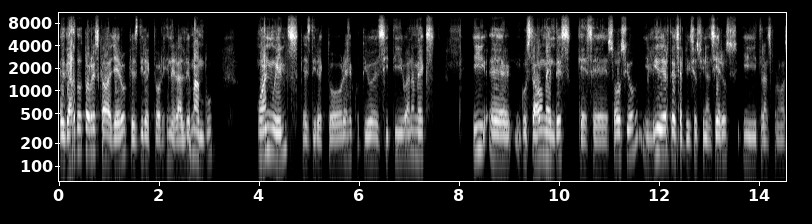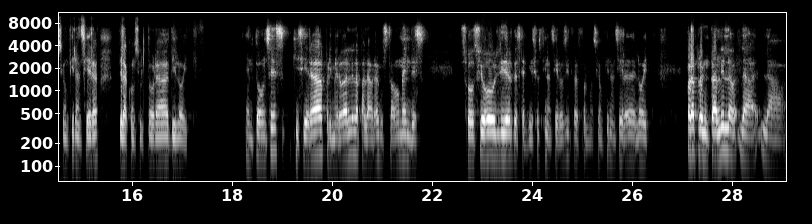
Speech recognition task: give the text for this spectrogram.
Edgardo Torres Caballero, que es director general de Mambu, Juan Wills, que es director ejecutivo de City Banamex, y eh, Gustavo Méndez, que es eh, socio y líder de servicios financieros y transformación financiera de la consultora Deloitte. Entonces, quisiera primero darle la palabra a Gustavo Méndez, socio líder de servicios financieros y transformación financiera de Deloitte, para preguntarle la,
